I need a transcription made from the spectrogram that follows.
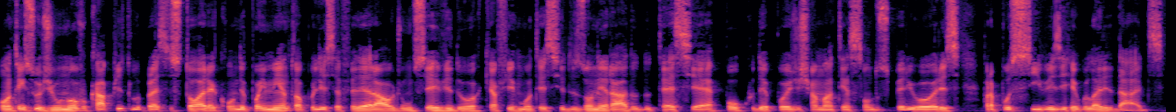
Ontem surgiu um novo capítulo para essa história com o um depoimento à Polícia Federal de um servidor que afirmou ter sido exonerado do TSE pouco depois de chamar a atenção dos superiores para possíveis irregularidades.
